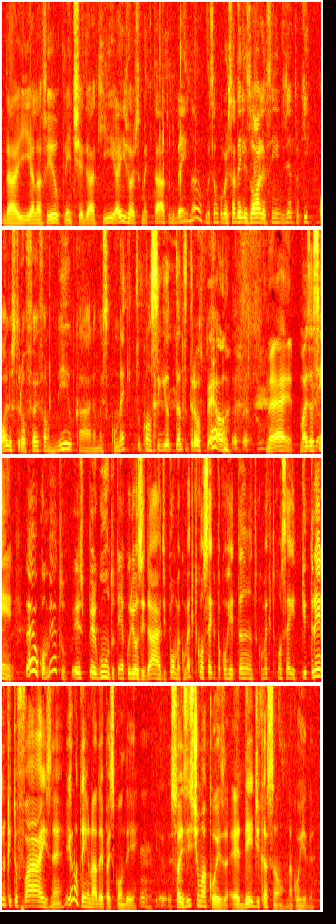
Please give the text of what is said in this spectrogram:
Daí ela vê o cliente chegar aqui. Aí, Jorge, como é que tá? Tudo bem? Não, começamos a conversar. Daí eles olham assim, eles entram aqui, olham os troféus e falam: Meu, cara, mas como é que tu conseguiu tanto troféu? né? Mas assim, daí eu comento. Eles perguntam, têm a curiosidade: Pô, mas como é que tu consegue pra correr tanto? Como é que tu consegue? Que treino que tu faz, né? Eu não tenho nada aí pra esconder. Eu- Só existe uma coisa: é dedicação na corrida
